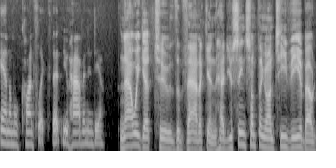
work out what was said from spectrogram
animal conflict that you have in India. Now we get to the Vatican. Had you seen something on TV about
